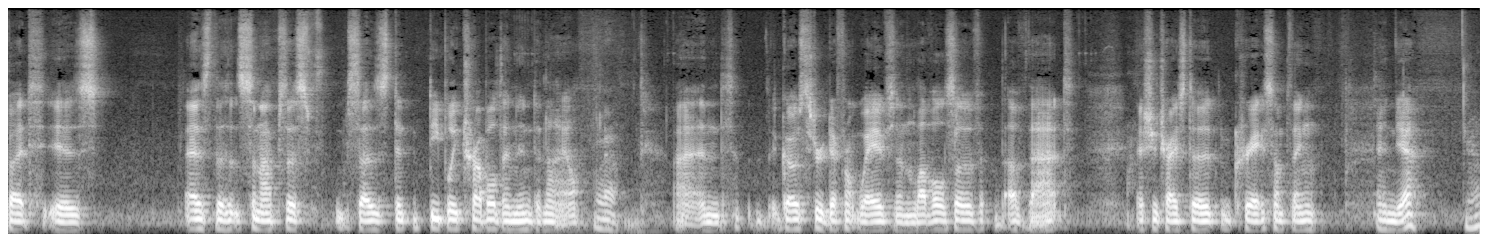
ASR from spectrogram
but is, as the synopsis says, d- deeply troubled and in denial yeah, and it goes through different waves and levels of of that as she tries to create something. And yeah, yeah.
